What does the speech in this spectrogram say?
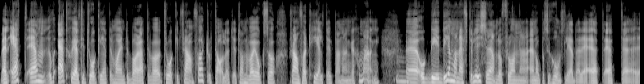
Men ett, en, ett skäl till tråkigheten var inte bara att det var tråkigt framfört talet, utan det var ju också framfört helt utan engagemang. Mm. Eh, och det är det man efterlyser ändå från eh, en oppositionsledare, ett, ett, eh,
